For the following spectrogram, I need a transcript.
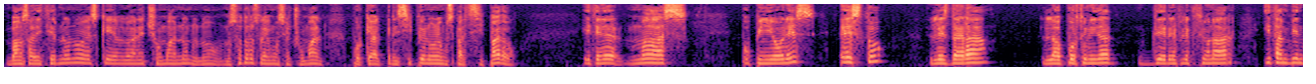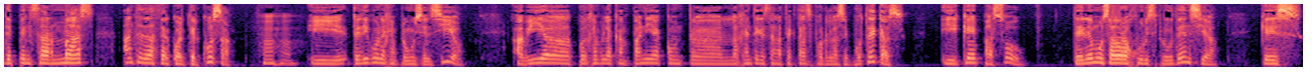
vamos a decir, no, no, es que lo han hecho mal. No, no, no, nosotros lo hemos hecho mal porque al principio no hemos participado. Y tener más opiniones, esto les dará la oportunidad de reflexionar y también de pensar más antes de hacer cualquier cosa. -huh. Y te digo un ejemplo muy sencillo. Había, por ejemplo, la campaña contra la gente que están afectadas por las hipotecas. ¿Y qué pasó? Tenemos ahora jurisprudencia, que es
